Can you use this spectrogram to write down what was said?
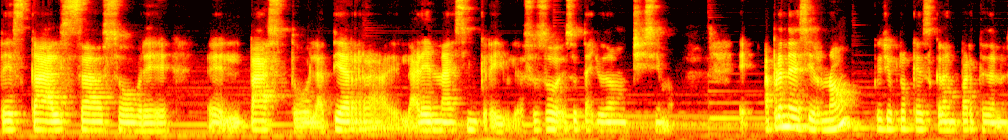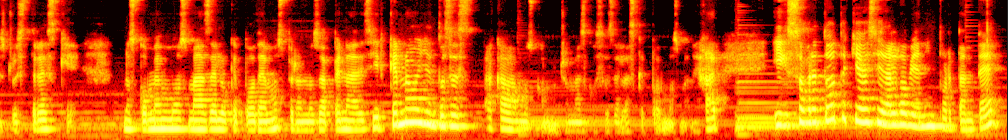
descalza sobre el pasto, la tierra, la arena, es increíble, eso, eso te ayuda muchísimo. Eh, aprende a decir no, que yo creo que es gran parte de nuestro estrés, que nos comemos más de lo que podemos, pero nos da pena decir que no y entonces acabamos con mucho más cosas de las que podemos manejar. Y sobre todo te quiero decir algo bien importante,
